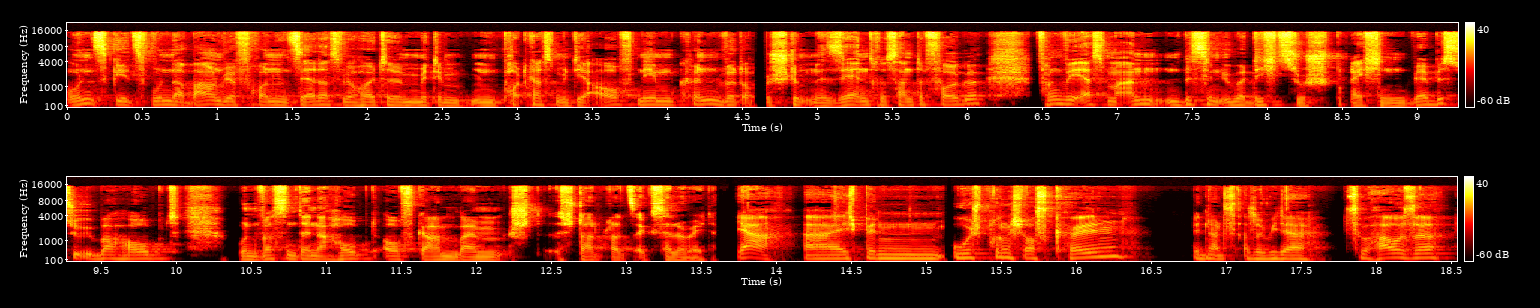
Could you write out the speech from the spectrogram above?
Uns geht's wunderbar und wir freuen uns sehr, dass wir heute mit dem Podcast mit dir aufnehmen können. Wird auch bestimmt eine sehr interessante Folge. Fangen wir erstmal an, ein bisschen über dich zu sprechen. Wer bist du überhaupt und was sind deine Hauptaufgaben beim Startplatz Accelerator? Ja, äh, ich bin ursprünglich aus Köln, bin also wieder zu Hause,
